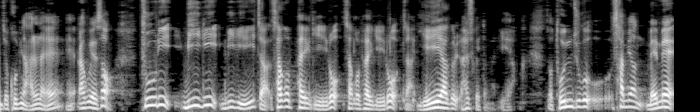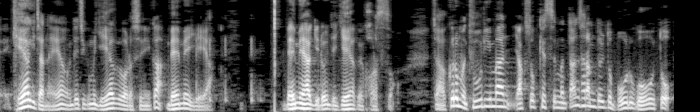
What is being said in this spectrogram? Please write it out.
이제 고민 안 해.라고 해서 둘이 미리 미리 자 사고 팔기로 사고 팔기로 자 예약을 할 수가 있단 말이에요. 예약. 돈 주고 사면 매매 계약이잖아요. 근데 지금은 예약을 걸었으니까 매매 예약. 매매하기로 이제 예약을 걸었어. 자, 그러면 둘이만 약속했으면 딴 사람들도 모르고 또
